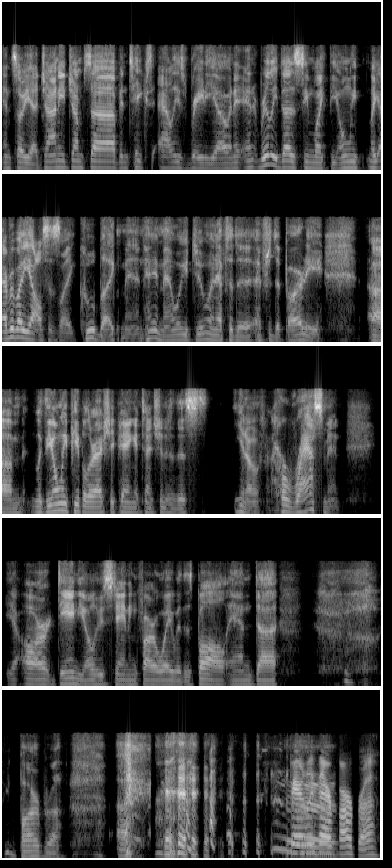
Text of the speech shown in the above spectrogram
and so yeah, Johnny jumps up and takes Ali's radio, and it, and it really does seem like the only like everybody else is like, "Cool bike man, hey man, what are you doing after the after the party?" Um, like the only people that are actually paying attention to this, you know, harassment are Daniel, who's standing far away with his ball, and uh, Barbara. Uh, Barely there, Barbara.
